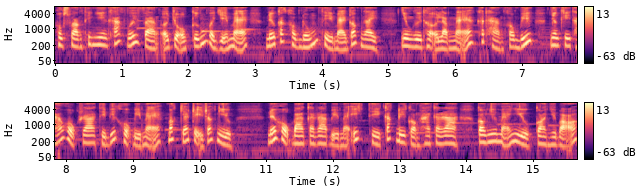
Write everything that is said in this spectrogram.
Hột xoàn thiên nhiên khác với vàng ở chỗ cứng và dễ mẻ, nếu cắt không đúng thì mẻ gấp ngay. Nhiều người thợ làm mẻ, khách hàng không biết, nhưng khi tháo hột ra thì biết hột bị mẻ, mất giá trị rất nhiều. Nếu hột 3 carat bị mẻ ít thì cắt đi còn 2 carat, còn như mẻ nhiều coi như bỏ.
